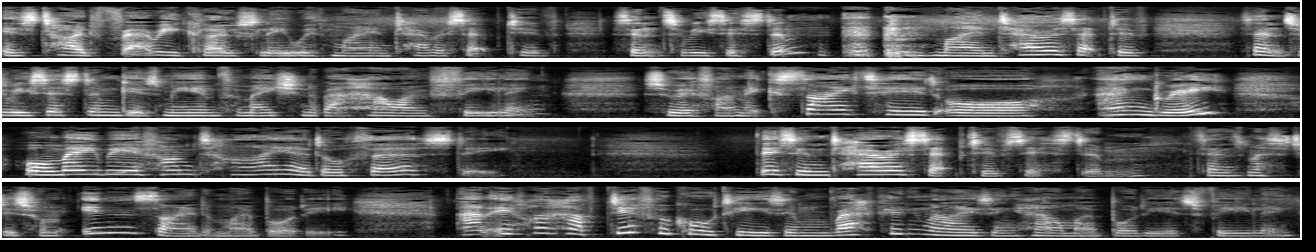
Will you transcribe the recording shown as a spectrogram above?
is tied very closely with my interoceptive sensory system. my interoceptive sensory system gives me information about how I'm feeling. So, if I'm excited or angry, or maybe if I'm tired or thirsty. This interoceptive system sends messages from inside of my body, and if I have difficulties in recognizing how my body is feeling,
